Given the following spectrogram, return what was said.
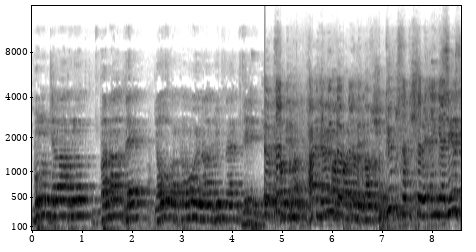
Bunun cevabını bana ve Yalova kamuoyuna lütfen verin. Her yer AK Parti'de Tüm satışları engelleyen Siz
